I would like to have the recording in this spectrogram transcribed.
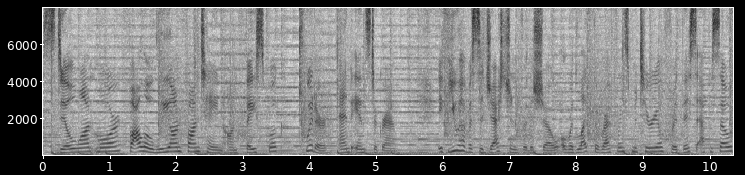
Still want more? Follow Leon Fontaine on Facebook, Twitter, and Instagram. If you have a suggestion for the show or would like the reference material for this episode,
